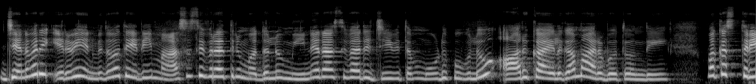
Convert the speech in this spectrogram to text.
జనవరి ఇరవై ఎనిమిదవ తేదీ మాస శివరాత్రి మొదలు మీనరాశి వారి జీవితం మూడు పువ్వులు ఆరు కాయలుగా మారబోతోంది. ఒక స్త్రీ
